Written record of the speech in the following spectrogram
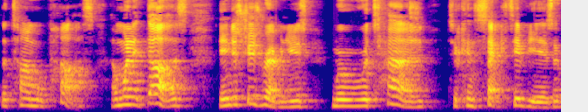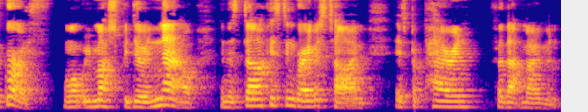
the time will pass, and when it does, the industry's revenues will return to consecutive years of growth. And what we must be doing now, in this darkest and gravest time, is preparing for that moment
